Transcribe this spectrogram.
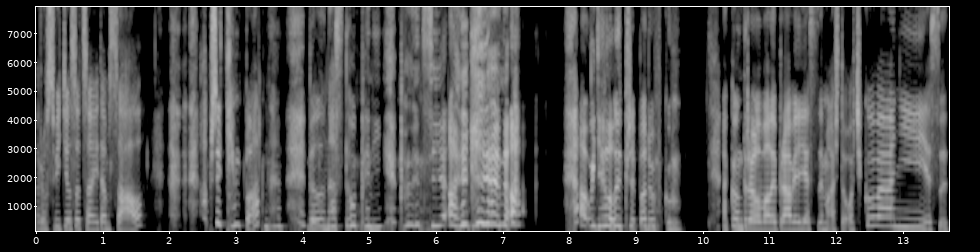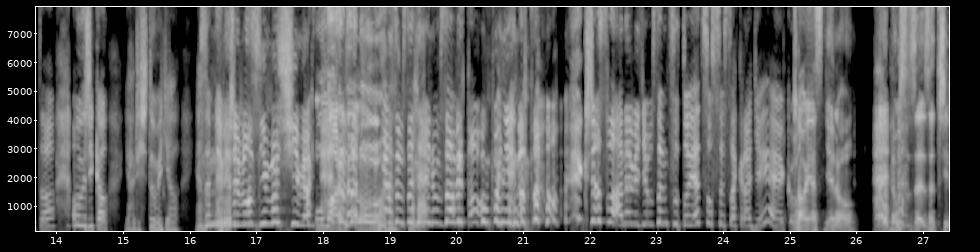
rozsvítil se celý tam sál a před tím plátnem byl nastoupený policie a hygiena a udělali přepadovku. A kontrolovali právě, jestli máš to očkování, jestli to. A on říkal, já když to viděl, já jsem nevěřil vlastním očím. Já, U Marvelu! já jsem se najednou zavrtal úplně do toho křesla a nevěděl jsem, co to je, co se sakra děje. Jako. No jasně, no. Najednou ze, ze, tři,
